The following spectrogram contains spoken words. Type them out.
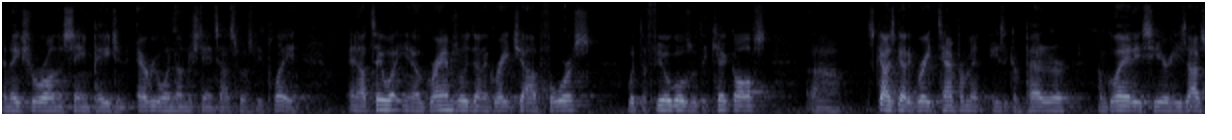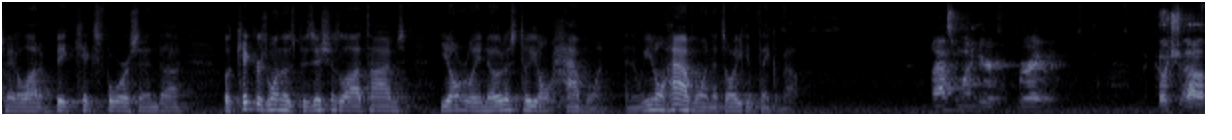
and make sure we're on the same page and everyone understands how it's supposed to be played. And I'll tell you what, you know, Graham's really done a great job for us with the field goals, with the kickoffs. Uh, this guy's got a great temperament. He's a competitor. I'm glad he's here. He's obviously made a lot of big kicks for us. And uh, look, kicker's one of those positions a lot of times you don't really notice till you don't have one. And then when you don't have one, that's all you can think about. Last one here, Greg. Coach, uh,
